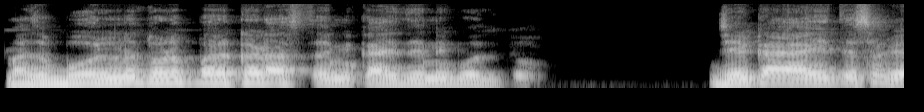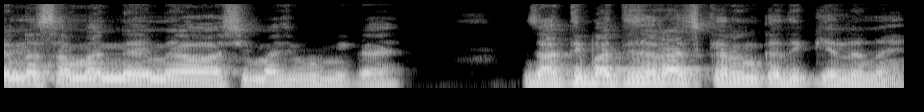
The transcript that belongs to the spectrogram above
माझं बोलणं थोडं परकड असतं मी कायद्याने बोलतो. जे काय आहे ते सगळ्यांना समान न्याय मिळावा अशी माझी भूमिका आहे. जातीपातीचं राजकारण कधी केलं नाही.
